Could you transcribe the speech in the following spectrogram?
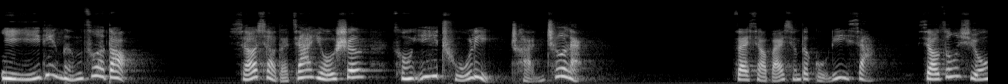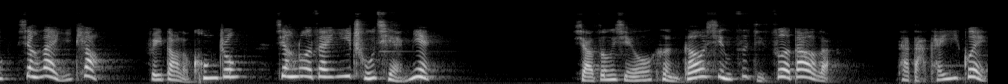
你一定能做到！”小小的加油声从衣橱里传出来。在小白熊的鼓励下，小棕熊向外一跳，飞到了空中，降落在衣橱前面。小棕熊很高兴自己做到了。他打开衣柜，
